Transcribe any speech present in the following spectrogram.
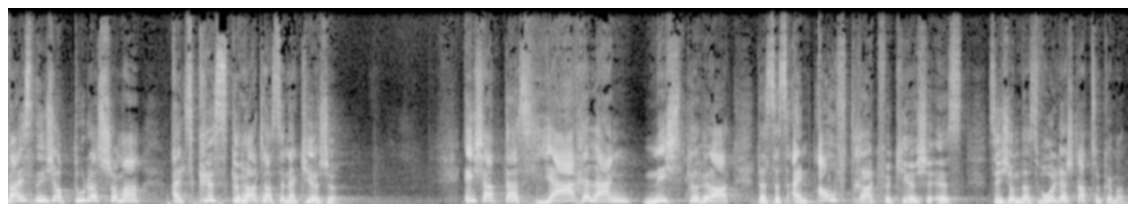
weiß nicht, ob du das schon mal als Christ gehört hast in der Kirche. Ich habe das jahrelang nicht gehört, dass das ein Auftrag für Kirche ist, sich um das Wohl der Stadt zu kümmern.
